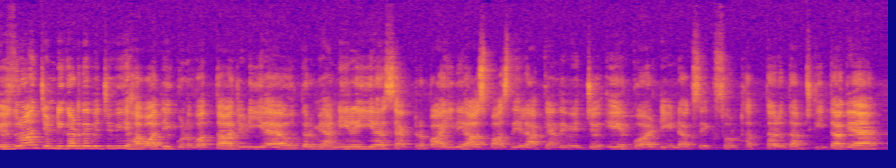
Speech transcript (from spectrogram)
ਇਸ ਦੌਰਾਨ ਚੰਡੀਗੜ੍ਹ ਦੇ ਵਿੱਚ ਵੀ ਹਵਾ ਦੀ ਗੁਣਵੱਤਾ ਜਿਹੜੀ ਹੈ ਉਹ ਦਰਮਿਆਨੀ ਰਹੀ ਹੈ। ਸੈਕਟਰ 22 ਦੇ ਆਸ-ਪਾਸ ਦੇ ਇਲਾਕਿਆਂ ਦੇ ਵਿੱਚ 에ਅਰ ਕੁਆਲਿਟੀ ਇੰਡੈਕਸ 178 ਦਰਜ ਕੀਤਾ ਗਿਆ ਹੈ।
